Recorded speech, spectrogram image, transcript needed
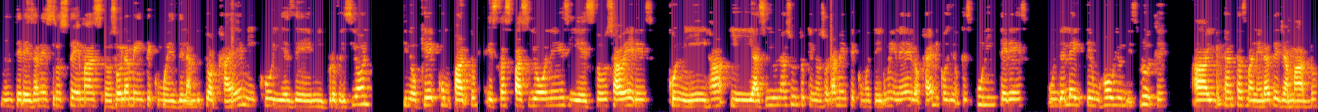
me interesan estos temas no solamente como desde el ámbito académico y desde mi profesión, sino que comparto estas pasiones y estos saberes con mi hija y ha sido un asunto que no solamente, como te digo, me viene de lo académico, sino que es un interés, un deleite, un hobby, un disfrute. Hay tantas maneras de llamarlo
